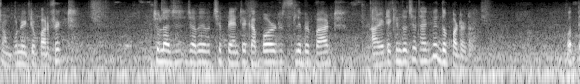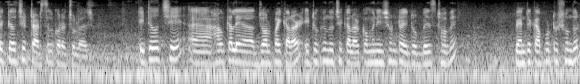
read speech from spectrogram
সম্পূর্ণ একটু পারফেক্ট চলে যাবে হচ্ছে প্যান্টের কাপড় স্লিভের পার্ট আর এটা কিন্তু হচ্ছে থাকবে দোপাটাটা প্রত্যেকটা হচ্ছে টার্সেল করে চলে আসবে। এটা হচ্ছে হালকা জলপাই কালার। এটাও কিন্তু হচ্ছে কালার কম্বিনেশনটা এটা বেস্ট হবে। প্যান্টের কাপড়টা সুন্দর।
